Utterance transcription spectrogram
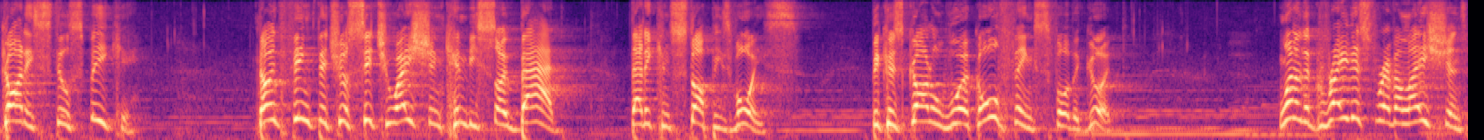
God is still speaking. Don't think that your situation can be so bad that it can stop His voice, because God will work all things for the good. One of the greatest revelations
